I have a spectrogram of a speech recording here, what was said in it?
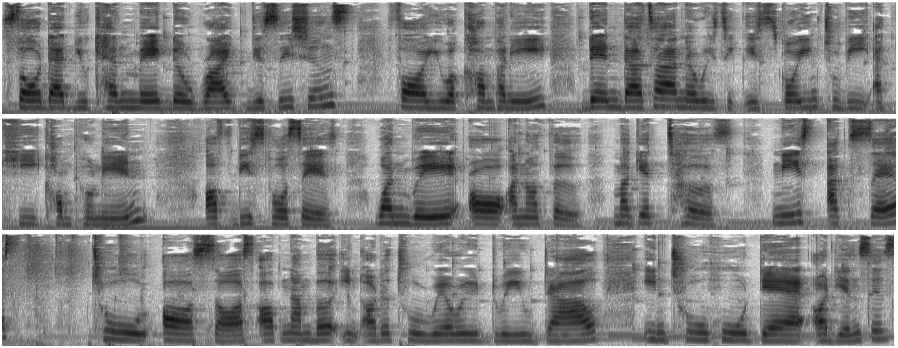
so that you can make the right decisions for your company, then data analytics is going to be a key component of this process. One way or another, marketers need access to all source of number in order to really drill down into who their audiences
